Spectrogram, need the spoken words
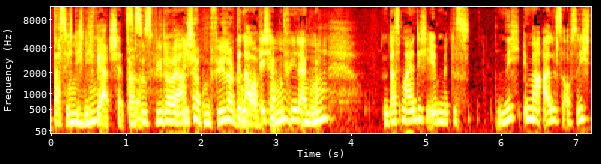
dass ich mhm. dich nicht mhm. wertschätze? Das ist wieder, ja? ich habe einen Fehler genau, gemacht. Genau, ich habe einen mhm. Fehler gemacht. Und das meinte ich eben mit, das nicht immer alles auf sich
